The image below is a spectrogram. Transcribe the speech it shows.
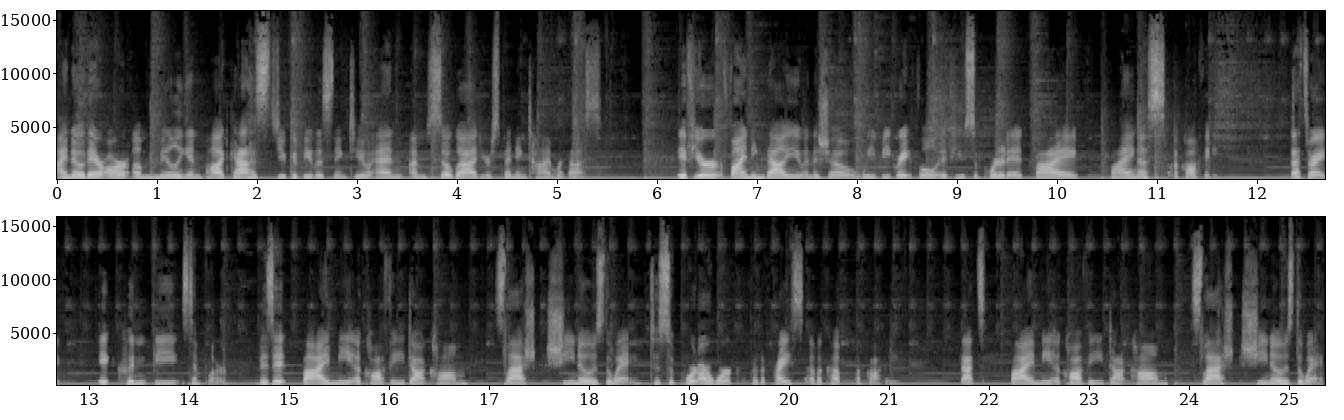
I know there are a million podcasts you could be listening to, and I'm so glad you're spending time with us. If you're finding value in the show, we'd be grateful if you supported it by buying us a coffee. That's right, it couldn't be simpler. Visit buymeacoffee.com slash she knows the way to support our work for the price of a cup of coffee. That's buymeacoffee.com slash she knows the way.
